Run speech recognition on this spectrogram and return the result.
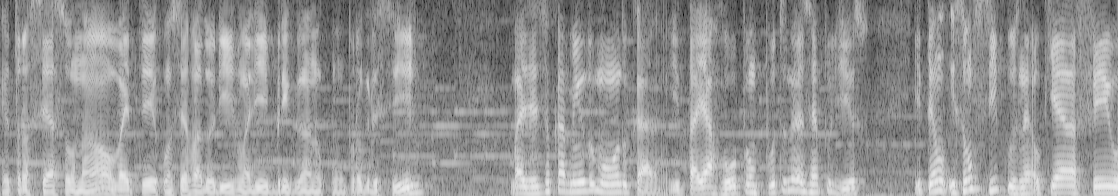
retrocesso ou não, vai ter conservadorismo ali brigando com o progressismo. Mas esse é o caminho do mundo, cara. E tá aí a roupa é um puto exemplo disso. E, tem, e são ciclos, né? O que era feio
